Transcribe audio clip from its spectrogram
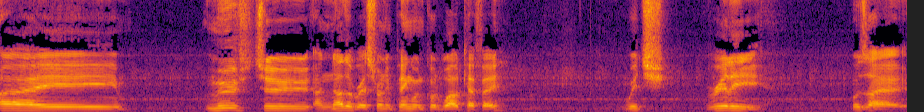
I moved to another restaurant in Penguin called Wild Cafe, which really was uh,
